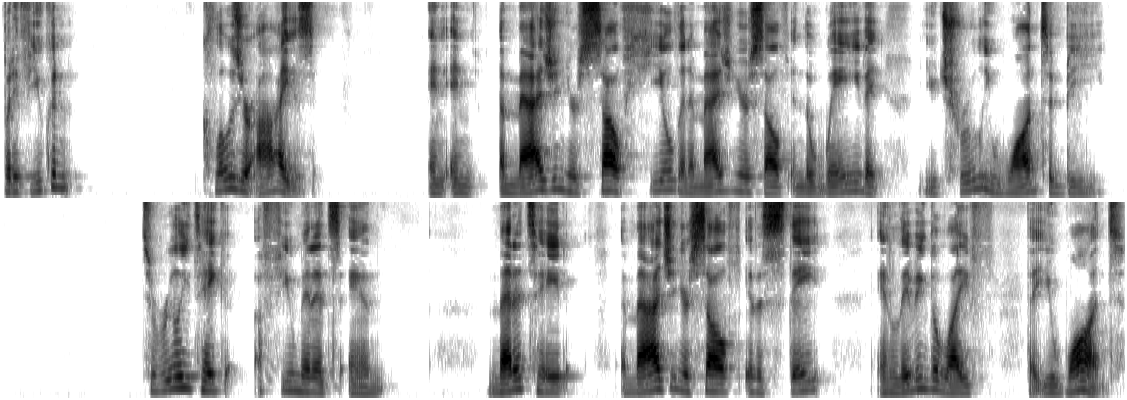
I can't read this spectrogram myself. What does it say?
But if you can close your eyes and, and imagine yourself healed and imagine yourself in the way that you truly want to be, to really take a few minutes and meditate, imagine yourself in a state and living the life that you want.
